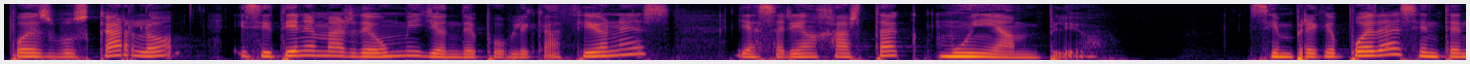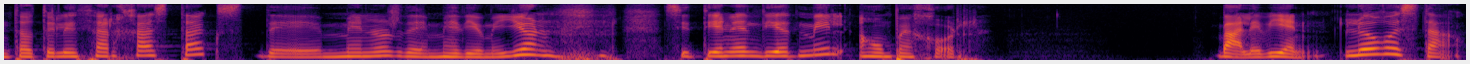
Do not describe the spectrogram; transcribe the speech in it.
puedes buscarlo y si tiene más de un millón de publicaciones, ya sería un hashtag muy amplio. Siempre que puedas, intenta utilizar hashtags de menos de medio millón. si tienen 10.000, aún mejor. Vale, bien. Luego está,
